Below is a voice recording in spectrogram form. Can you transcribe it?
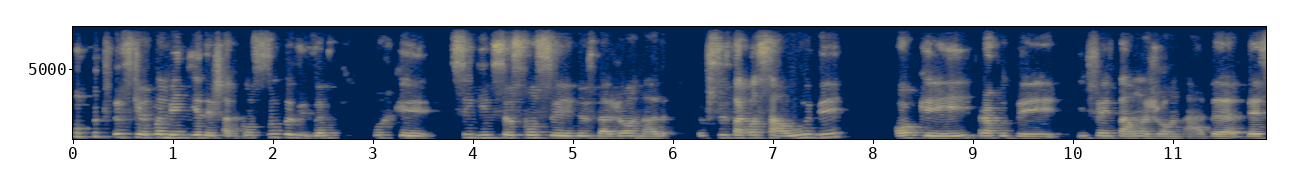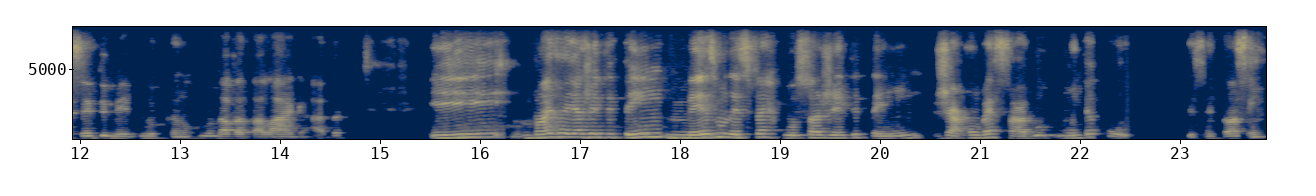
que eu também tinha deixado consultas, exames, porque, seguindo seus conselhos da jornada, eu preciso estar com a saúde ok para poder enfrentar uma jornada decentemente no campo, não dá para estar largada. E, mas aí a gente tem, mesmo nesse percurso, a gente tem já conversado muita coisa. Então, assim,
